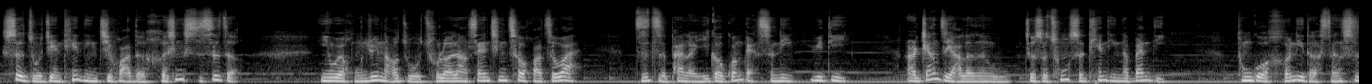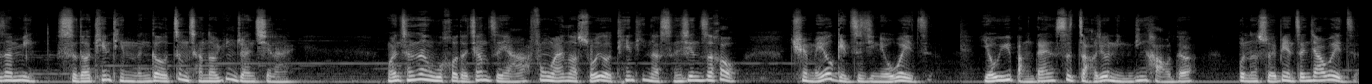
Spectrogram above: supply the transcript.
是组建天庭计划的核心实施者。因为红军老祖除了让三清策划之外，只指派了一个光杆司令玉帝，而姜子牙的任务就是充实天庭的班底，通过合理的神师任命，使得天庭能够正常的运转起来。完成任务后的姜子牙封完了所有天庭的神仙之后，却没有给自己留位置。由于榜单是早就拟定好的，不能随便增加位置，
